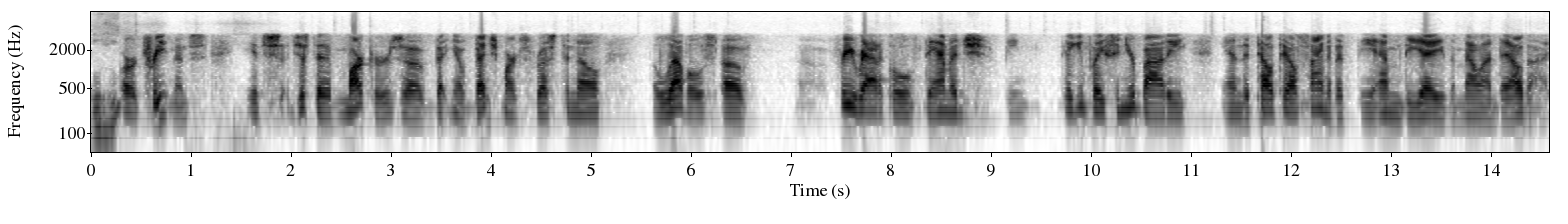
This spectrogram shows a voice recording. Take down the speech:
mm-hmm. or treatments. It's just a markers of you know benchmarks for us to know the levels of free radical damage being taking place in your body and the telltale sign of it, the MDA, the malondialdehyde.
